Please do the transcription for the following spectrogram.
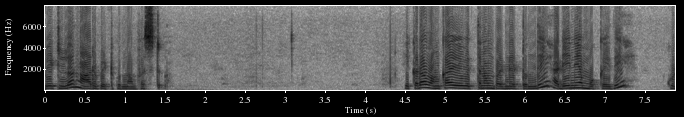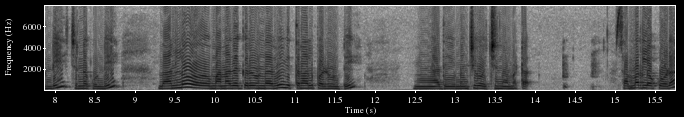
వీటిల్లో నారు పెట్టుకుందాం ఫస్ట్. ఇక్కడ వంకాయ విత్తనం పడినట్టుంది. అడీనియం మొక్క ఇది. కుండి చిన్న కుండి. దానిలో మన దగ్గర ఉన్నవి విత్తనాలు పడి ఉంటాయి. అది మంచిగా వచ్చిందన్నమాట. సమ్మర్లో కూడా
